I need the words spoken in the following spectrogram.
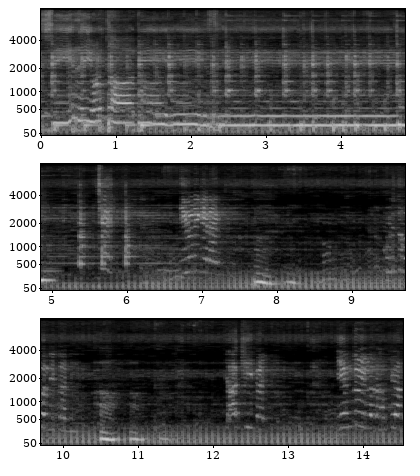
ಸೀರೆಯೊಳ್ತಾ ಬೀಸಿ. ಇವನಿಗೆ ಎಂದೂ ಇಲ್ಲದ ಅಭ್ಯಾಸ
